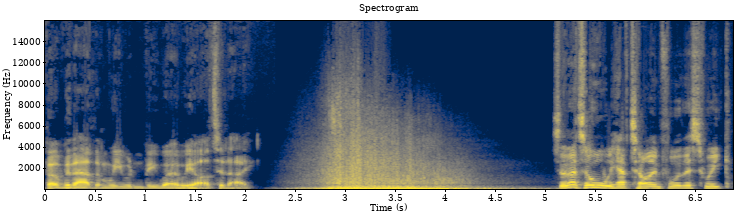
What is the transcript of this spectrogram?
but without them, we wouldn't be where we are today. So that's all we have time for this week.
